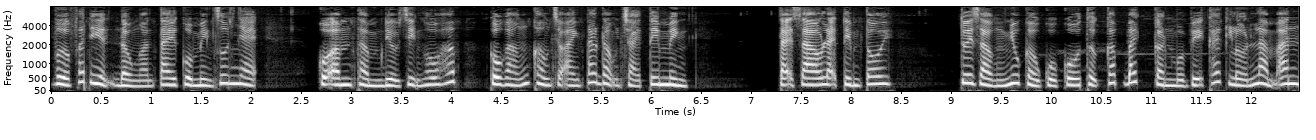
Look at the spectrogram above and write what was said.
vừa phát hiện đầu ngón tay của mình run nhẹ. Cô âm thầm điều chỉnh hô hấp, cố gắng không cho anh tác động trái tim mình. Tại sao lại tìm tôi? Tuy rằng nhu cầu của cô thực cấp bách cần một vị khách lớn làm ăn,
